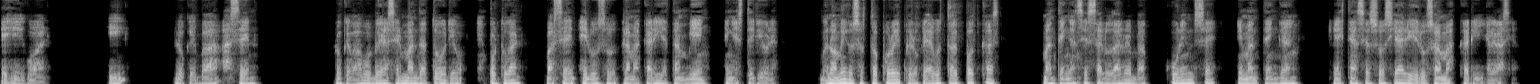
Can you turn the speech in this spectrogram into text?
es igual. Y lo que va a hacer, lo que va a volver a ser mandatorio en Portugal va a ser el uso de la mascarilla también en exteriores. Bueno amigos, eso es todo por hoy. Espero que les haya gustado el podcast. Manténganse saludables, vacúnense y mantengan la distancia social y el uso de la mascarilla. Gracias.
